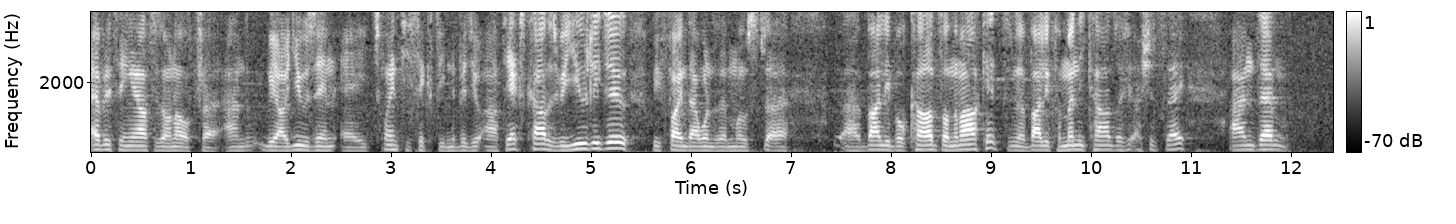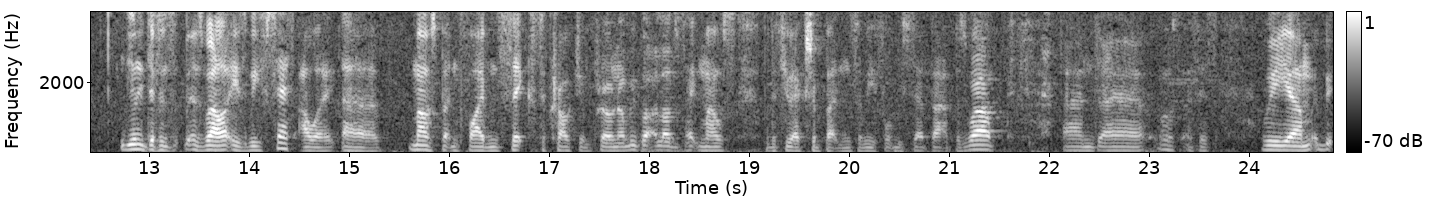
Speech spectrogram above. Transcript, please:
everything else is on ultra and we are using a 2060 NVIDIA RTX card as we usually do. We find that one of the most uh, uh, valuable cards on the market, value for money cards I, sh I should say. And um, the only difference as well is we've set our uh, mouse button 5 and 6 to crouch and prone. Now we've got a Logitech mouse with a few extra buttons so we thought we set that up as well. And uh, what is this? We um,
